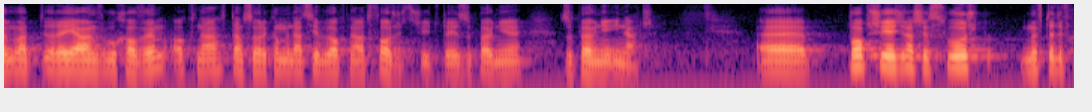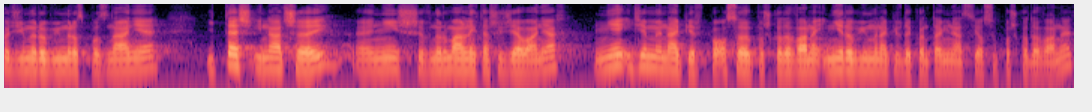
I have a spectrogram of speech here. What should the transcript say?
e, materiałem wybuchowym okna, tam są rekomendacje, by okna otworzyć, czyli tutaj jest zupełnie, zupełnie inaczej. E, Po przyjeździe naszych służb my wtedy wchodzimy, robimy rozpoznanie i też inaczej e, niż w normalnych naszych działaniach. Nie idziemy najpierw po osoby poszkodowane i nie robimy najpierw dekontaminacji osób poszkodowanych,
